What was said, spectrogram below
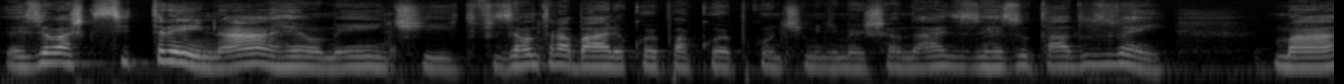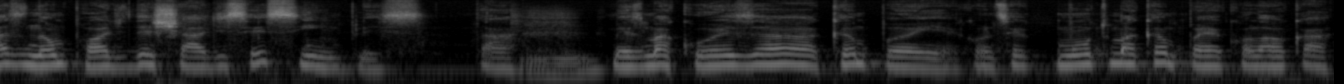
Mas eu acho que se treinar realmente, fizer um trabalho corpo a corpo com o time de merchandising, os resultados vêm. Mas não pode deixar de ser simples. Tá? Uhum. Mesma coisa, campanha. Quando você monta uma campanha, coloca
